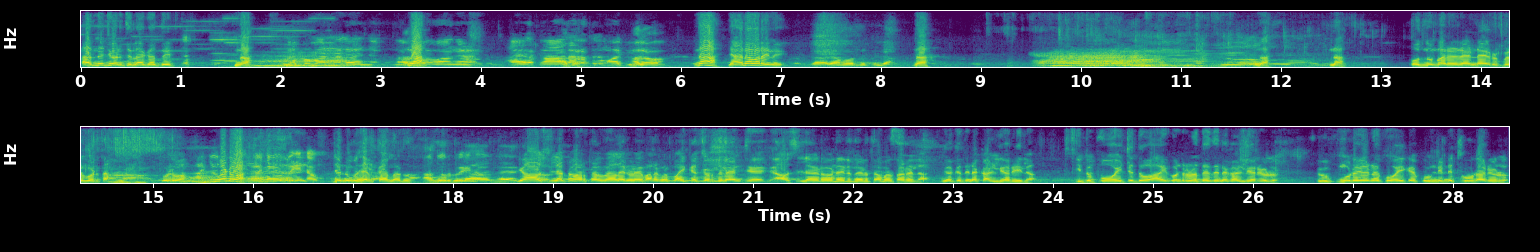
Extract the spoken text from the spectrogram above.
അതെന്ന് വെച്ച് മനസ്സിലാക്കത്ത് ഹലോ? എന്നാ ഞാനാ പറയുന്നത് ഒന്നും പറ രണ്ടായിരം റുപ്യ കൊടുത്താ. കൊണ്ടുപോവാ ഹെൽക്കാൻ നടന്നു ഈ ആവശ്യമില്ലാത്ത വാർത്ത നാളെ പറഞ്ഞു പൈക്കച്ചവടത്തിന് എനിക്ക് ആവശ്യമില്ല ഇടപെടായിരുന്നു എടുത്ത അവസരമില്ല നിങ്ങൾക്ക് ഇതിന്റെ കള്ളി അറിയില്ല. ഇത് പോയിട്ട് ഇത് വാങ്ങിക്കൊണ്ടിരുന്നത് ഇതിന്റെ കള്ളി അറിയുള്ളൂ. മുടുകളുടെ കോഴിക്ക് കുണ്ടിന്റെ ചൂടറിയുള്ളൂ.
